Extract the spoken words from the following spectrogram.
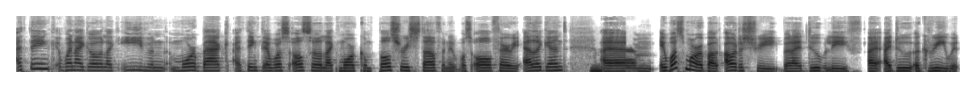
I think when I go like even more back, I think there was also like more compulsory stuff and it was all very elegant. Mm. Um, it was more about artistry, but I do believe, I, I do agree with,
